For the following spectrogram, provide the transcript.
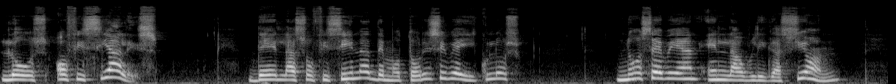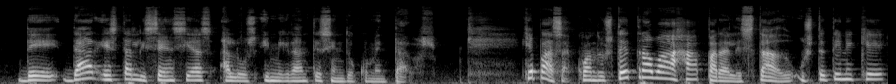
los oficiales de las oficinas de motores y vehículos no se vean en la obligación de dar estas licencias a los inmigrantes indocumentados. ¿Qué pasa? Cuando usted trabaja para el Estado, usted tiene que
